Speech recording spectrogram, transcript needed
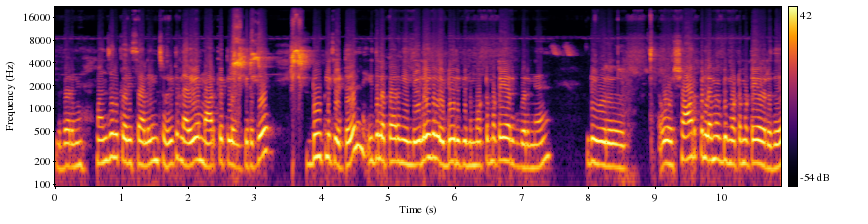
இது பாருங்க மஞ்சள் கரிசாலைன்னு சொல்லிட்டு நிறைய மார்க்கெட்டில் விற்கிறது டூப்ளிகேட்டு இதில் பாருங்கள் இந்த இலைகள் எப்படி இருக்குது இந்த மொட்டை மொட்டையாக இருக்குது பாருங்க. இப்படி ஒரு ஒரு ஷார்ப் இல்லாமல் இப்படி மொட்டை மொட்டையாக வருது.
